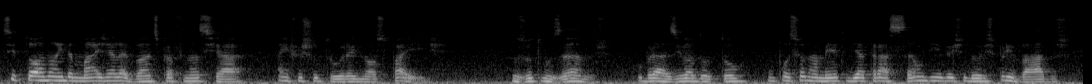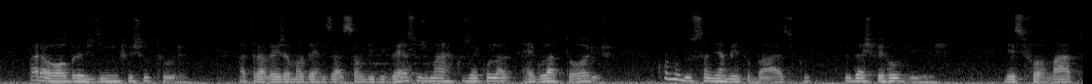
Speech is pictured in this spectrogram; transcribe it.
se tornam ainda mais relevantes para financiar a infraestrutura em nosso país. Nos últimos anos, o Brasil adotou um posicionamento de atração de investidores privados para obras de infraestrutura, através da modernização de diversos marcos regulatórios, como o do saneamento básico e o das ferrovias. Nesse formato,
